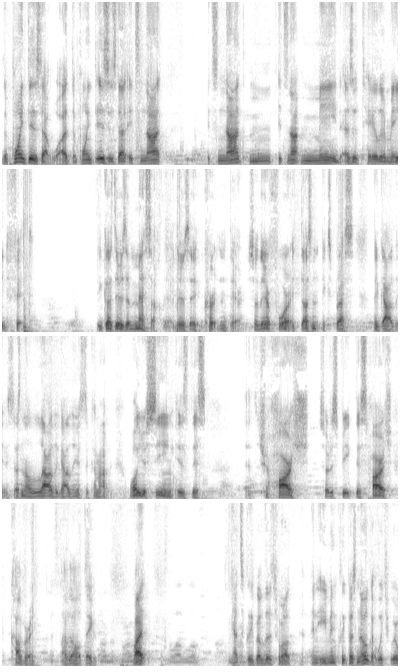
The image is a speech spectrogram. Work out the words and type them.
The point is that what? The point is is that it's not, it's not, it's not made as a tailor-made fit because there's a mesach there, there's a curtain there. So therefore, it doesn't express the godliness, doesn't allow the godliness to come out. All you're seeing is this harsh, so to speak, this harsh covering of the whole thing. What? That's a clip of this world, and even klipas noga, which we're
